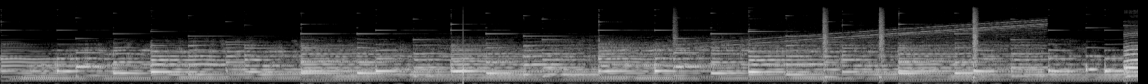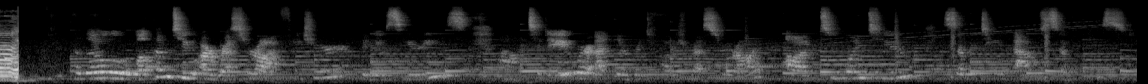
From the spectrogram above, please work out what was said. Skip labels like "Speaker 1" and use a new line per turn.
Hello, welcome to our restaurant feature video series. Uh, today we're at the Ritage Restaurant on 212 17th Ave Southeast.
